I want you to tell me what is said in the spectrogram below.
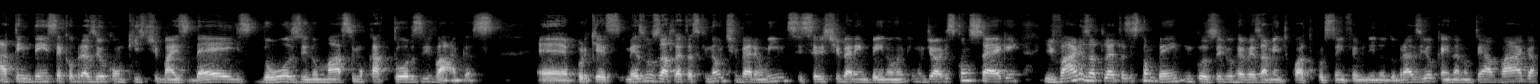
A tendência é que o Brasil conquiste mais 10, 12, no máximo 14 vagas. É, porque mesmo os atletas que não tiveram índice, se eles estiverem bem no ranking mundial, eles conseguem, e vários atletas estão bem, inclusive o revezamento 4% feminino do Brasil, que ainda não tem a vaga.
